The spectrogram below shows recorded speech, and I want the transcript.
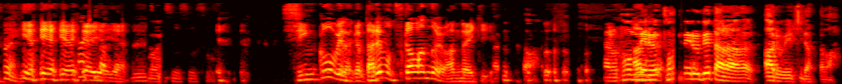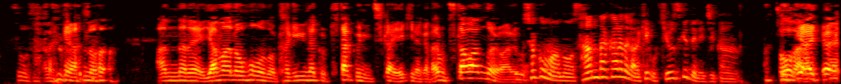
ー。いそうやね。やいやいやいやいやいや。ねごめんそうそうそう。新神戸なんか誰も使わんのよ、あんな駅。あの、トンネル、トンネル出たらある駅だったわ。そうそう。いや、あの、あんなね、山の方の限りなく北区に近い駅なんか誰も使わんのよ、あれもでも、。ショコもあの、三田からだから結構気をつけてね、時間。そうだね。いやいやいや。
